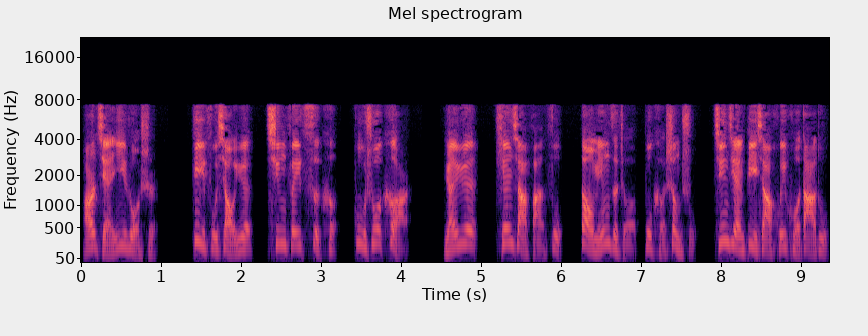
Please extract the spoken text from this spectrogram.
而简易若是？帝父笑曰：“卿非刺客，故说客耳。”元曰：“天下反复，道名字者不可胜数。今见陛下恢阔大度，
